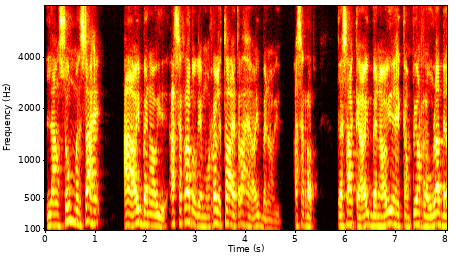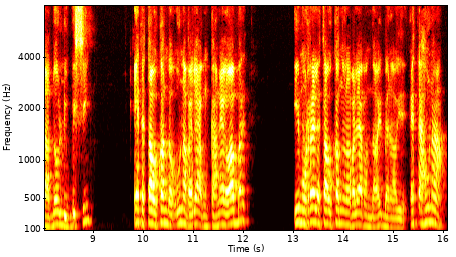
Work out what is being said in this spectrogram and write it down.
lanzó un mensaje a David Benavides. Hace rato que Morrell estaba detrás de David Benavides. Hace rato. Ustedes saben que David Benavides es el campeón regular de la WBC. Este está buscando una pelea con Canelo Álvarez y Morrell está buscando una pelea con David Benavides. Esta es una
